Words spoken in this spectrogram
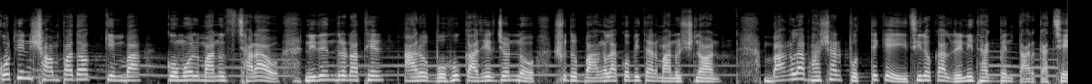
কঠিন সম্পাদক কিংবা কোমল মানুষ ছাড়াও নীরেন্দ্রনাথের আরও বহু কাজের জন্য শুধু বাংলা কবিতার মানুষ নন, বাংলা ভাষার প্রত্যেকেই চিরকাল ঋণী থাকবেন তার কাছে।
